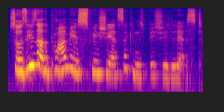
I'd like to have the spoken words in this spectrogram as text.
So these are the primary species and secondary species list.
